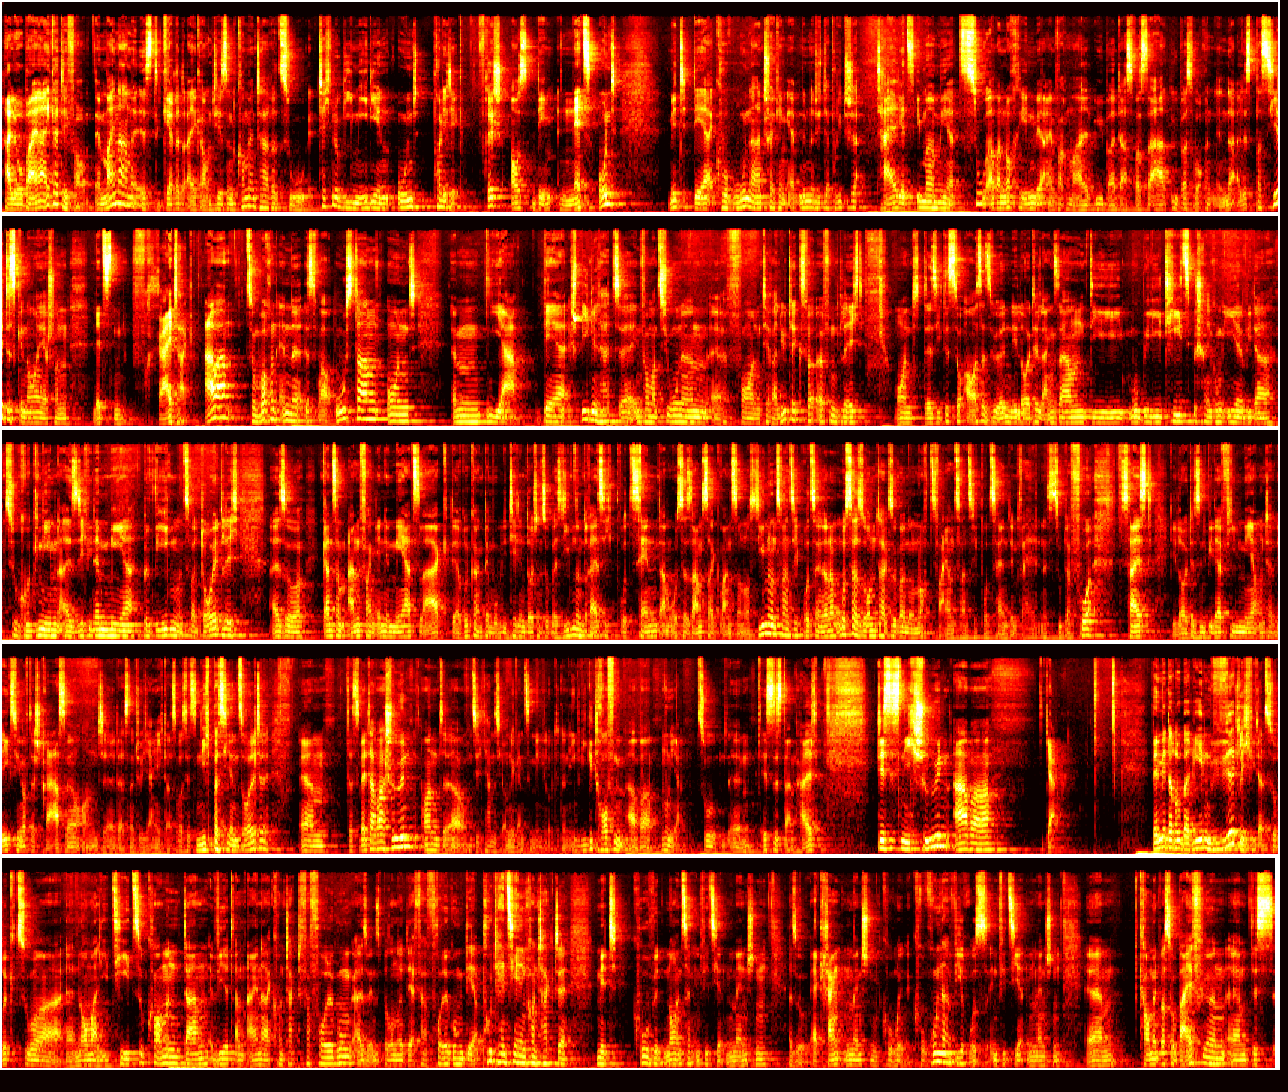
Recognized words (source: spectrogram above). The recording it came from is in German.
Hallo bei Eika TV. Mein Name ist Gerrit Eiker und hier sind Kommentare zu Technologie, Medien und Politik. Frisch aus dem Netz und mit der Corona-Tracking-App nimmt natürlich der politische Teil jetzt immer mehr zu, aber noch reden wir einfach mal über das, was da übers Wochenende alles passiert ist, genauer ja schon letzten Freitag. Aber zum Wochenende, es war Ostern und ähm, ja, der Spiegel hat äh, Informationen äh, von Teralytics veröffentlicht und da sieht es so aus, als würden die Leute langsam die Mobilitätsbeschränkung eher wieder zurücknehmen, also sich wieder mehr bewegen und zwar deutlich. Also ganz am Anfang, Ende März, lag der Rückgang der Mobilität in Deutschland so bei 37 Prozent, am Ostersamstag waren es nur noch 27 Prozent und am Ostersonntag sogar nur noch 22 Prozent im Verhältnis zu davor. Das heißt, die Leute sind wieder viel mehr unterwegs, wie auf der Straße und äh, das ist natürlich eigentlich das, was jetzt nicht passieren sollte. Ähm, das Wetter war schön und äh, offensichtlich haben sich auch eine ganze Menge Leute dann irgendwie getroffen, aber nun ja, so ähm, ist es dann halt. Das ist nicht schön, aber ja, wenn wir darüber reden, wirklich wieder zurück zur äh, Normalität zu kommen, dann wird an einer Kontaktverfolgung, also insbesondere der Verfolgung der potenziellen Kontakte mit Covid-19-infizierten Menschen, also erkrankten Menschen, Coronavirus-infizierten Menschen, ähm, kaum etwas vorbeiführen. Ähm, das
